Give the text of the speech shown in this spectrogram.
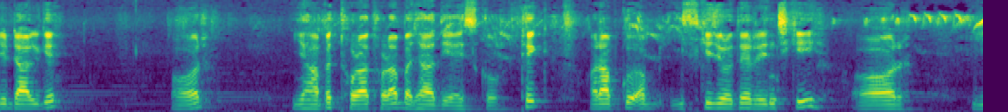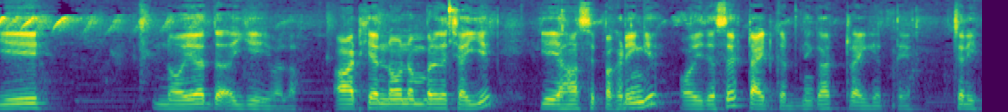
ये डाल के और यहाँ पे थोड़ा थोड़ा बजा दिया इसको, ठीक? और आपको अब इसकी ज़रूरत है रिंच की और ये नौ या ये वाला, आठ या नौ नंबर का चाहिए, ये यहाँ से पकड़ेंगे और इधर से टाइट करने का ट्राई करते हैं। चलिए।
